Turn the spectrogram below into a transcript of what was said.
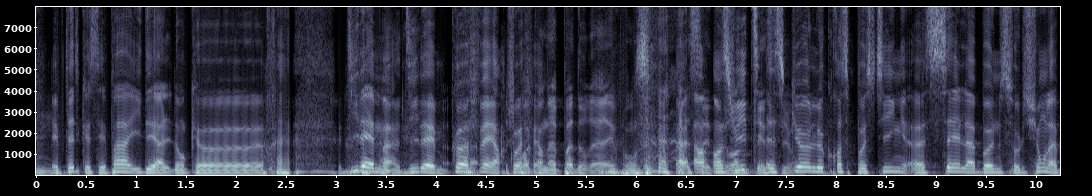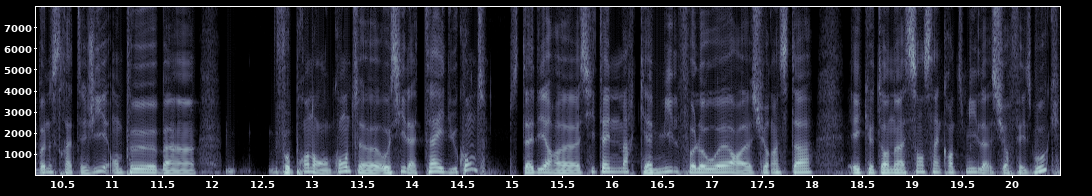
Mhm. et peut-être que c'est pas idéal. Donc, euh, dilemme, dilemme, quoi faire Je crois qu'on n'a pas de vraie réponse. à cette grande ensuite, est-ce que le cross-posting, c'est la bonne solution, la bonne stratégie? On peut, ben, faut prendre en compte euh, aussi la taille du compte. C'est-à-dire, euh, si tu as une marque qui a 1000 followers euh, sur Insta et que tu en as 150 000 sur Facebook,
